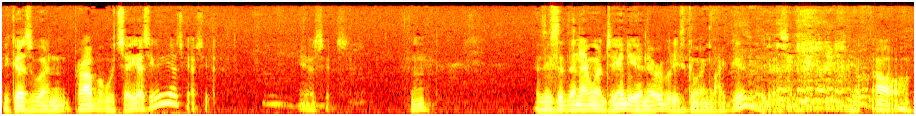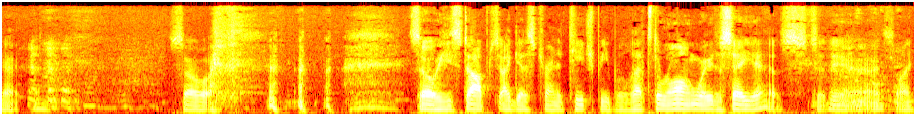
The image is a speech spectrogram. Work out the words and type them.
Because when Prabhupada would say yes, yes, yes, yes, yes, yes. Hmm? And he said, then I went to India and everybody's going like this. Yes, yes. oh, okay. So, so he stopped, I guess, trying to teach people that's the wrong way to say yes. To, you know, it's like,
